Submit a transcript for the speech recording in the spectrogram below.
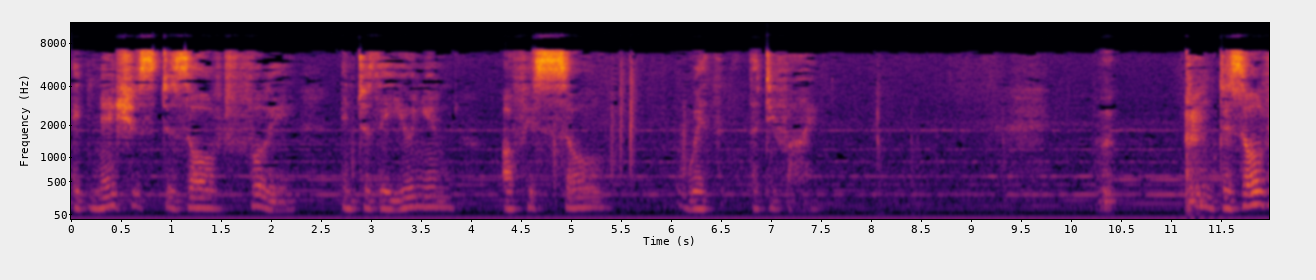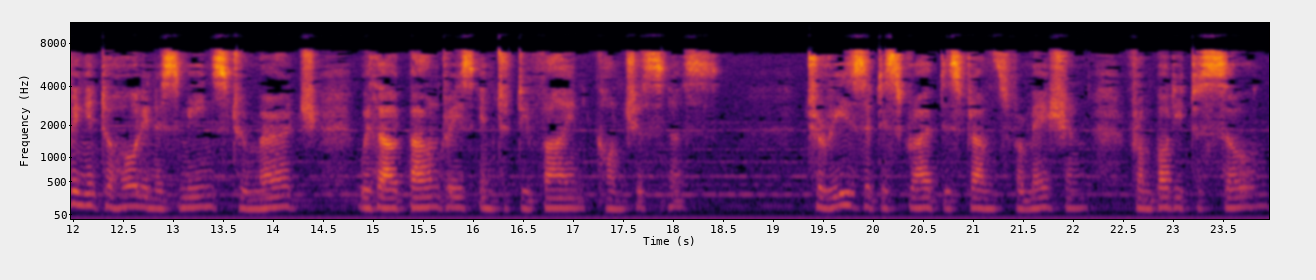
Ignatius dissolved fully into the union of his soul with the divine. Dissolving into holiness means to merge without boundaries into divine consciousness. Teresa described this transformation from body to soul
